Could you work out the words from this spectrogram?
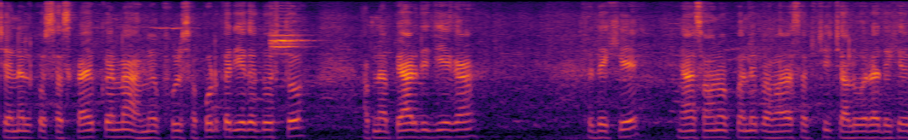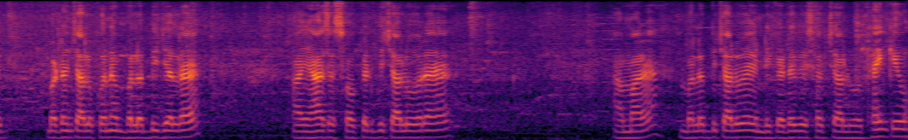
चैनल को सब्सक्राइब करना, हमें फुल सपोर्ट करिएगा दोस्तों। अपना प्यार दीजिएगा। तो देखिए, यहाँ से ऑन ऑफ़ करने पर हमारा सब चीज़ चालू हो रहा है। देखिए, बटन चालू करने पर बल्ब भी जल रहा है और यहाँ से सॉकेट भी चालू हो रहा है। हमारा बल्ब भी चालू है इंडिकेटर भी सब चालू है। थैंक यू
